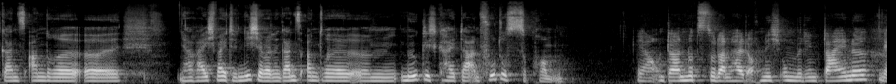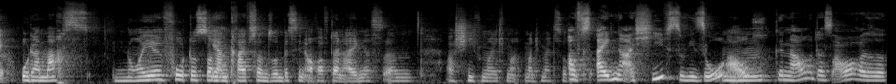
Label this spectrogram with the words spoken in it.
ganz andere, äh, ja, Reichweite nicht, aber eine ganz andere ähm, Möglichkeit, da an Fotos zu kommen. Ja, und da nutzt du dann halt auch nicht unbedingt deine Nee. oder machst neue Fotos, sondern Ja. greifst dann so ein bisschen auch auf dein eigenes ähm, Archiv manchmal, manchmal zurück. Aufs eigene Archiv sowieso auch, genau, das auch. Also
